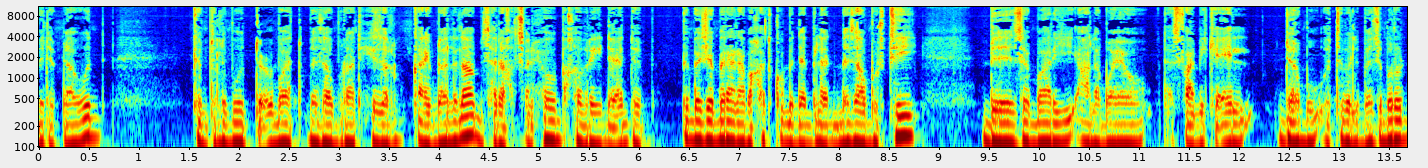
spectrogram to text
መደብና እውን ከምቲ ልሙድ ጥዑማት መዛሙራት ሒዘሉ ቀሪብና ኣለና ምሳና ክፅንሑ ብክብሪ ንዕድም ብመጀመርያ ናባኸትኩም እነብለን መዛሙርቲ ብዘማሪ ኣለማዮ ተስፋ ሚካኤል ደሙ እትብል መዝሙርን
